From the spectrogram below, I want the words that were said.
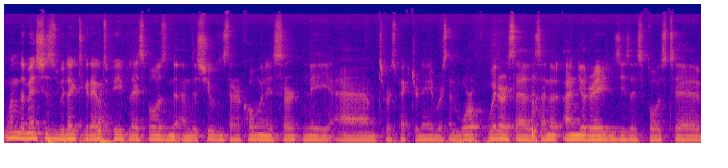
one of the messages we like to get out to people, I suppose, and, and the students that are coming is certainly um, to respect your neighbours and work with ourselves and, and the other agencies, I suppose, to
